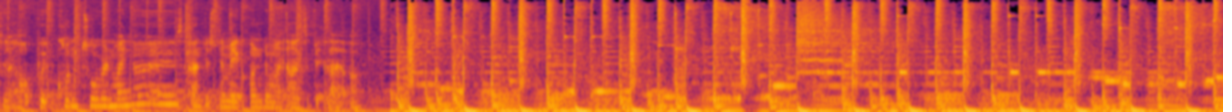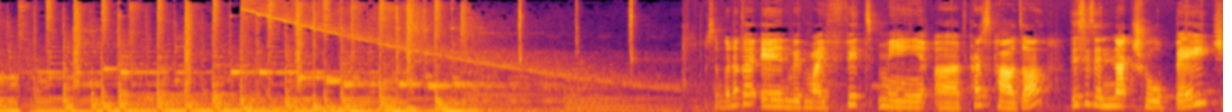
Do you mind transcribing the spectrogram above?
to help with contouring my nose and just to make under my eyes a bit lighter. Gonna go in with my Fit Me uh, press powder. This is a natural beige.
